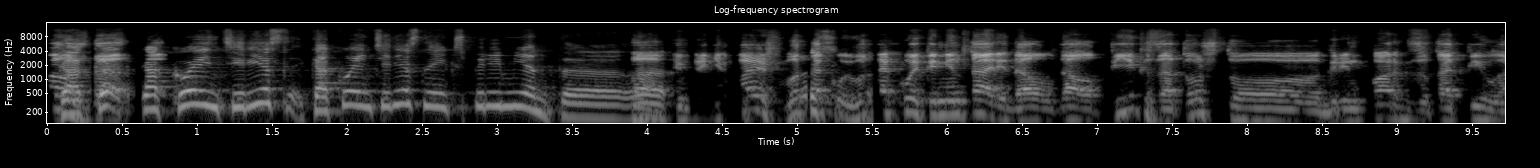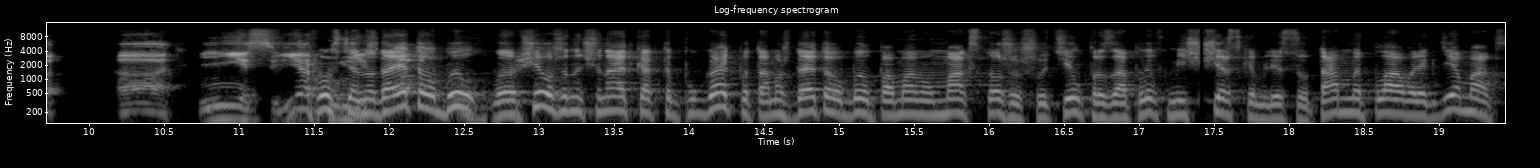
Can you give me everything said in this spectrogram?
Какой, да. какой интересный, какой интересный эксперимент. э, Да, э, ты понимаешь, вот такой, вот такой комментарий дал, дал Пик за то, что Грин Парк затопило а, не сверху. Слушайте, вниз, ну до этого был, вообще уже начинает как-то пугать, потому что до этого был, по-моему, Макс тоже шутил про заплыв в Мещерском лесу. Там мы плавали, где, Макс?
